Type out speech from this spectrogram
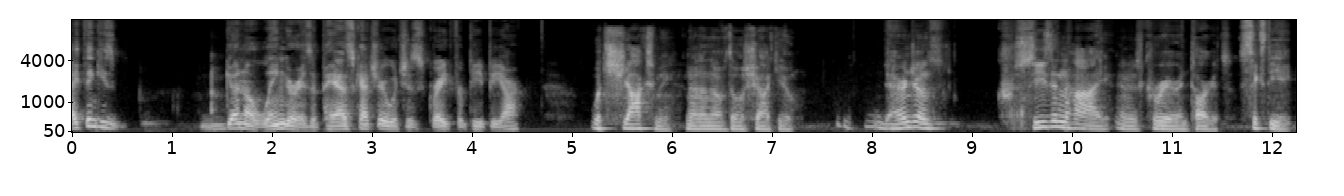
I think he's gonna linger as a pass catcher, which is great for PPR. What shocks me, and I don't know if they'll shock you. Aaron Jones season high in his career in targets, 68.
